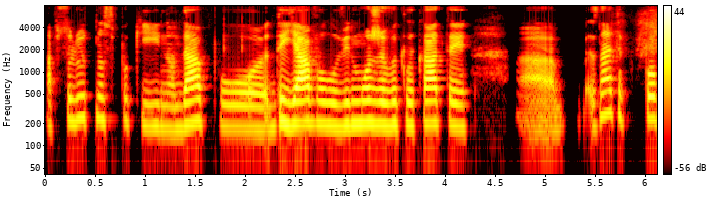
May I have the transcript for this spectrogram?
абсолютно спокійно. Да? По дияволу він може викликати. Знаєте, по,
